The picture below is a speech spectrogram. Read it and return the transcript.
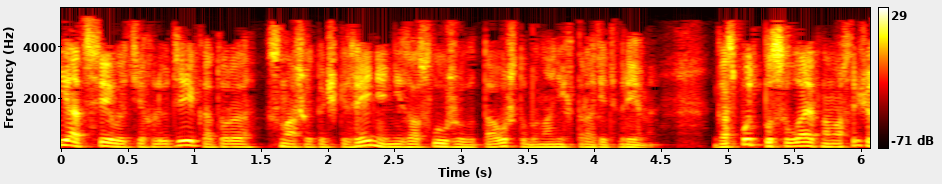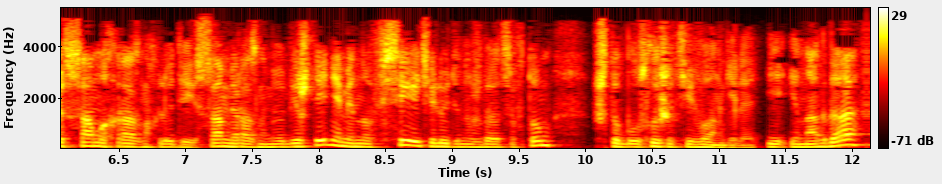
и отсеивать тех людей, которые, с нашей точки зрения, не заслуживают того, чтобы на них тратить время. Господь посылает нам навстречу самых разных людей, с самыми разными убеждениями, но все эти люди нуждаются в том, чтобы услышать Евангелие. И иногда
